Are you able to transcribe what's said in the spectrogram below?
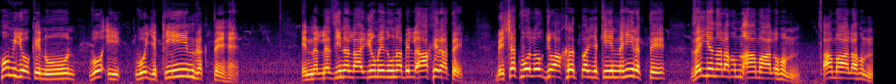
हम यो के नून वो वो यकीन रखते हैं। इन लजीन लायूमिन बिल आखिरत, बेशक वो लोग जो आखरत पर यकीन नहीं रखते जयन अलहम आमालहम आमालहम,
